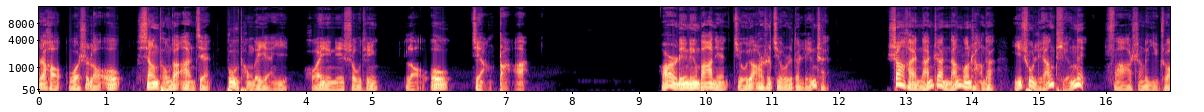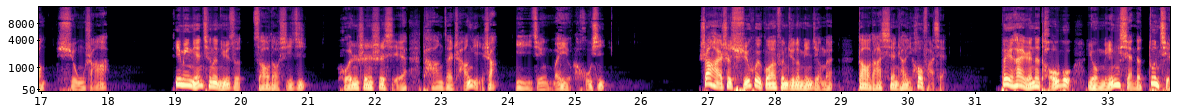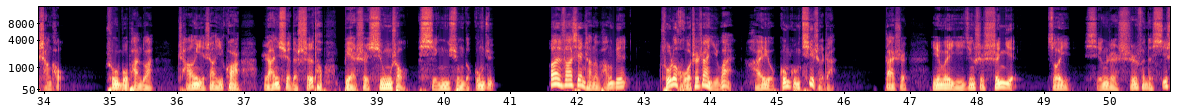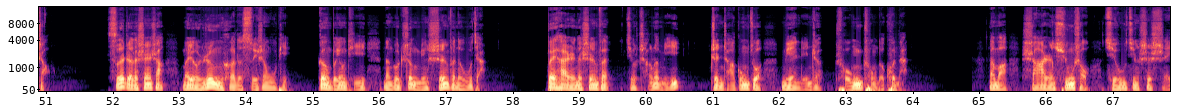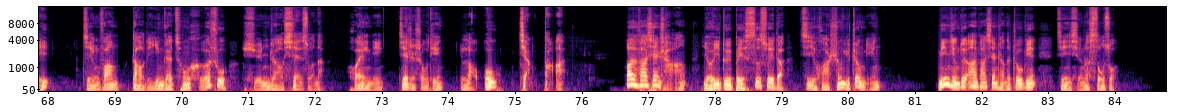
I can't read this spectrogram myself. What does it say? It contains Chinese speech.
大家好，我是老欧。相同的案件，不同的演绎，欢迎您收听老欧讲大案。二零零八年九月二十九日的凌晨，上海南站南广场的一处凉亭内发生了一桩凶杀案。一名年轻的女子遭到袭击，浑身是血，躺在长椅上，已经没有了呼吸。上海市徐汇公安分局的民警们。到达现场以后，发现被害人的头部有明显的钝器伤口，初步判断长椅上一块染血的石头便是凶手行凶的工具。案发现场的旁边，除了火车站以外，还有公共汽车站，但是因为已经是深夜，所以行人十分的稀少。死者的身上没有任何的随身物品，更不用提能够证明身份的物件。被害人的身份就成了谜，侦查工作面临着重重的困难。那么，杀人凶手究竟是谁？警方到底应该从何处寻找线索呢？欢迎您接着收听老欧讲大案。案发现场有一堆被撕碎的计划生育证明，民警对案发现场的周边进行了搜索，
